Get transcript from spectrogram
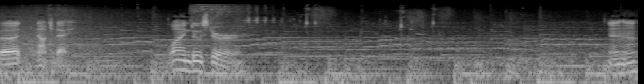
But not today. Wine booster. Uh-huh,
